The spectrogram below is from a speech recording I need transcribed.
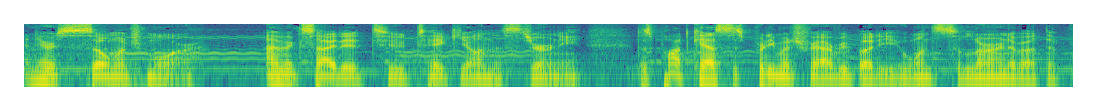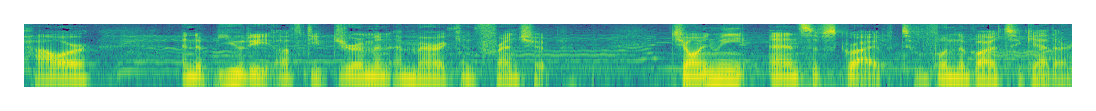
and there's so much more. I'm excited to take you on this journey. This podcast is pretty much for everybody who wants to learn about the power and the beauty of the German American friendship. Join me and subscribe to Wunderbar Together.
